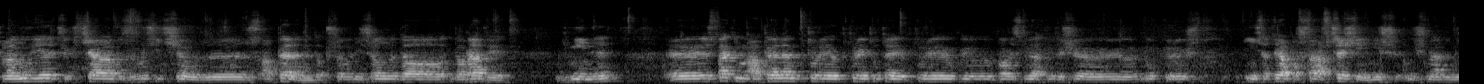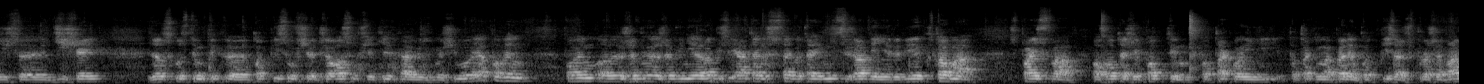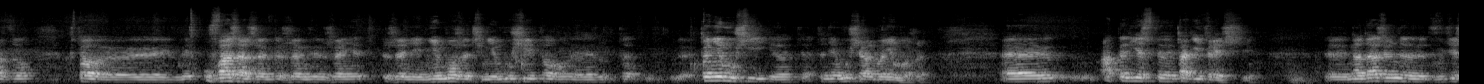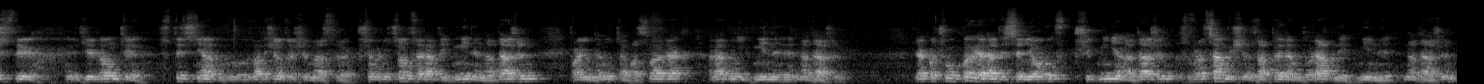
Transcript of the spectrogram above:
Planuje, czy chciała zwrócić się z, z apelem do przewodniczącego, do, do Rady Gminy z takim apelem, który, który tutaj, który powiedzmy jak tutaj się, no, który już inicjatywa powstała wcześniej niż, niż, na, niż e, dzisiaj. W związku z tym tych e, podpisów się, czy osób się kilka już zgłosiło. Ja powiem, powiem e, żeby, żeby nie robić, ja też z tego tajemnicy żadnej nie robię. Kto ma z Państwa ochotę się pod tym, pod, taką, pod takim apelem podpisać, proszę bardzo. Kto uważa, że, że, że, że nie, nie może czy nie musi, to, to, to nie musi, to nie musi albo nie może. Apel jest takiej treści. E, Nadarzyn e, 29 stycznia 2018 rok. Przewodnicząca Rady Gminy Nadarzyn, pani Danuta Wacławiak, radni gminy Nadarzyn. Jako członkowie Rady Seniorów przy gminie Nadarzyn zwracamy się z apelem do radnych gminy Nadarzyn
